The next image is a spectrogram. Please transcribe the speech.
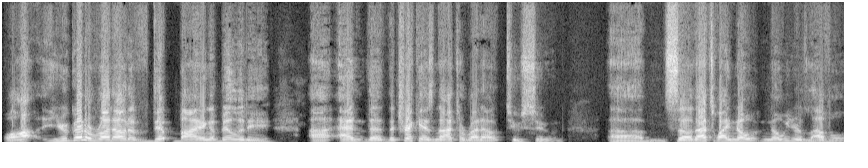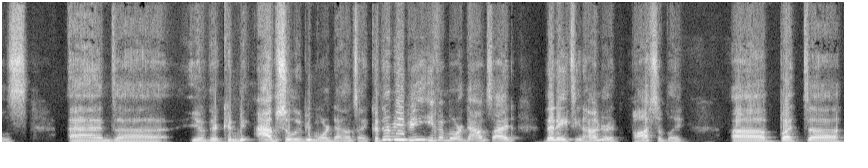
Well, you're going to run out of dip buying ability, uh, and the the trick is not to run out too soon. Um, so that's why know know your levels, and uh, you know there can be absolutely be more downside. Could there be, be even more downside than eighteen hundred? Possibly, uh, but uh,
